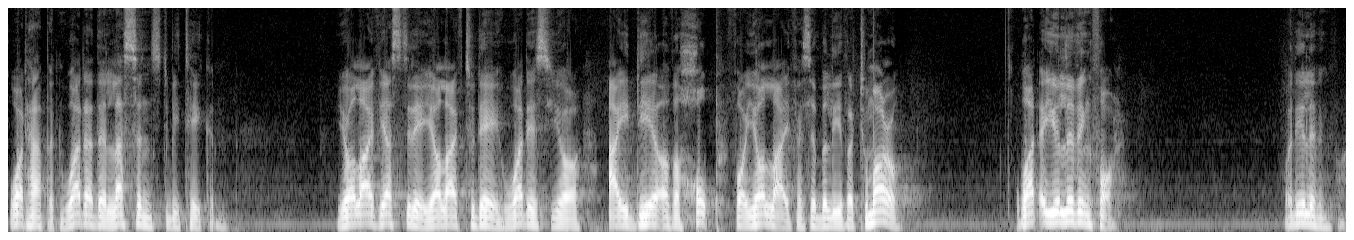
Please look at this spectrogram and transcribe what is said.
What happened? What are the lessons to be taken? Your life yesterday, your life today. What is your idea of a hope for your life as a believer tomorrow? What are you living for? What are you living for?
